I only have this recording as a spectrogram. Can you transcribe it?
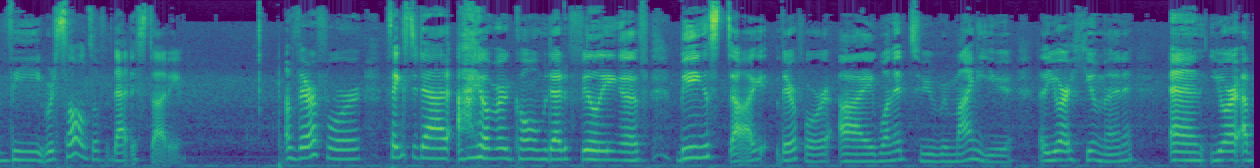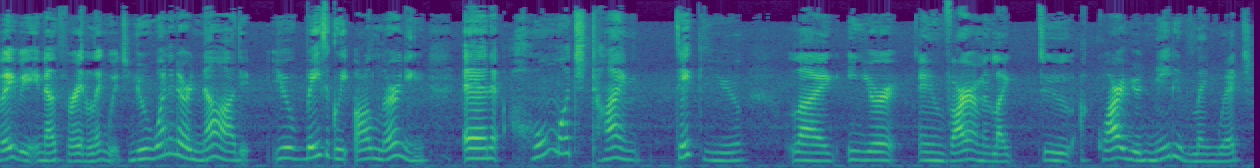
the results of that study. Uh, therefore, thanks to that, I overcome that feeling of being stuck. Therefore, I wanted to remind you that you are human and you're a baby in a foreign language. You want it or not, you basically are learning. And how much time take you like in your environment like to acquire your native language?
